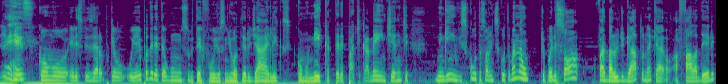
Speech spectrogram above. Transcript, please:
Esse. como eles fizeram. Porque o, EA poderia ter algum subterfúgio assim de roteiro de ah, ele se comunica telepaticamente, e a gente. Ninguém escuta, só a gente escuta, mas não. Tipo, ele só faz barulho de gato, né? Que é a, a fala dele.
